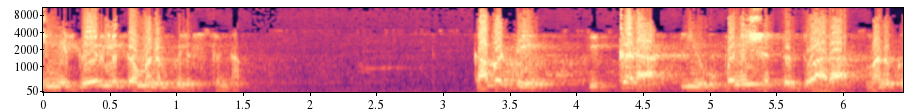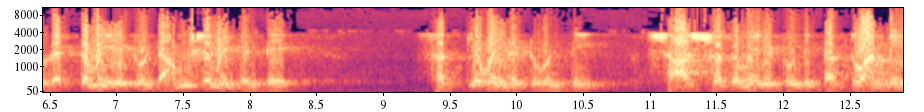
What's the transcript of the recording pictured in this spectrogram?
ఇన్ని పేర్లతో మనం పిలుస్తున్నాం. కాబట్టి ఇక్కడ ఈ ఉపనిషత్తు ద్వారా మనకు వ్యక్తమయ్యేటువంటి అంశం ఏంటంటే సత్యమైనటువంటి శాశ్వతమైనటువంటి తత్వాన్ని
